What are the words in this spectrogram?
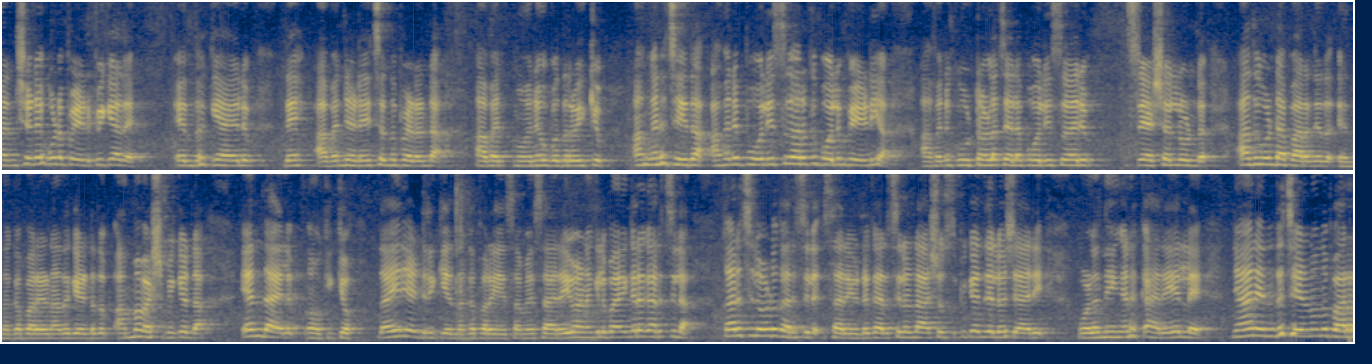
മനുഷ്യരെ കൂടെ പേടിപ്പിക്കാതെ എന്തൊക്കെയായാലും ദേ അവന്റെ ഇടയിൽ ചെന്ന് പെടണ്ട. അവൻ മോനെ ഉപദ്രവിക്കും. അങ്ങനെ ചെയ്ത അവനെ പോലീസുകാർക്ക് പോലും പേടിയാ. അവന് കൂട്ടുള്ള ചില പോലീസുകാരും സ്റ്റേഷനിലുണ്ട്. അതുകൊണ്ടാണ് പറഞ്ഞത് എന്നൊക്കെ പറയണം. അത് കേട്ടതും അമ്മ വിഷമിക്കണ്ട. എന്തായാലും നോക്കിക്കോ. ധൈര്യമായിട്ടിരിക്കുക എന്നൊക്കെ പറയും. ഈ സമയം സരയുവാണെങ്കിൽ ഭയങ്കര കരച്ചില. കരച്ചിലോട് കരച്ചിൽ സരയുന്റെ കരച്ചിലുണ്ട് ആശ്വസിപ്പിക്കാൻ ചെല്ലോ ശാരി. മോളെ നീ ഇങ്ങനെ കരയല്ലേ? ഞാൻ എന്ത് ചെയ്യണമെന്ന് പറ.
